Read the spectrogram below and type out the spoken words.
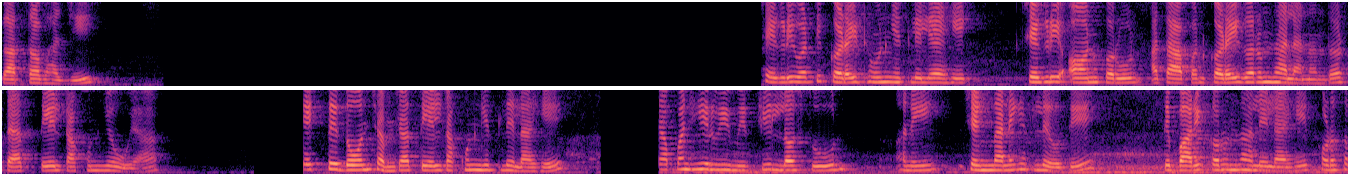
पातळ भाजी. शेगडीवरती कढई ठेवून घेतलेली आहे. शेगडी ऑन करून आता आपण कढई गरम झाल्यानंतर त्यात तेल टाकून घेऊया. एक ते दोन चमचा तेल टाकून घेतलेलं आहे. आपण हिरवी मिरची लसूण आणि शेंगदाणे घेतले होते. ते बारीक करून झालेलं आहे. थोडंसं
